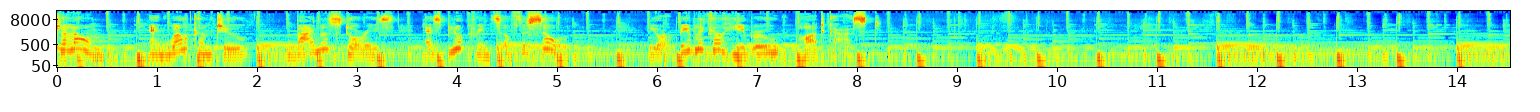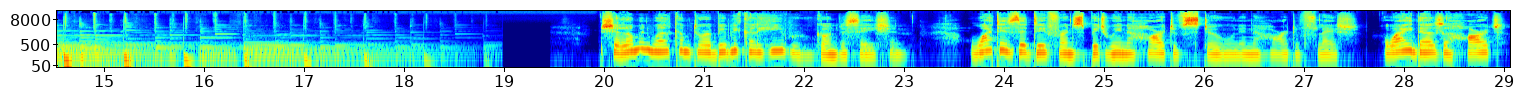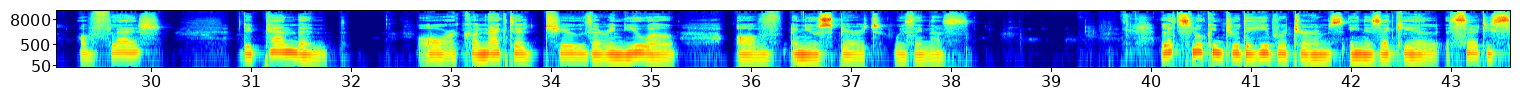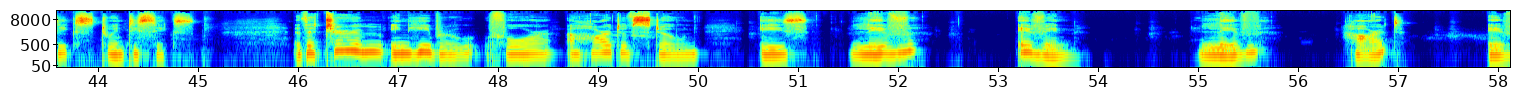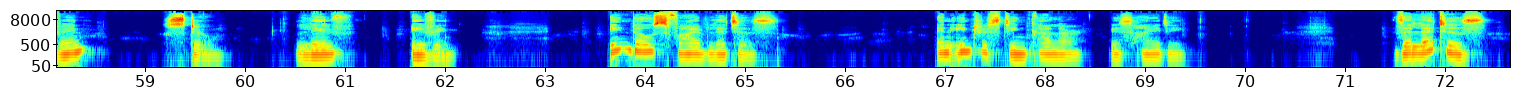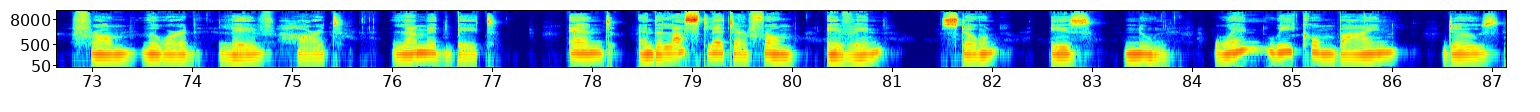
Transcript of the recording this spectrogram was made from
Shalom, and welcome to Bible Stories as Blueprints of the Soul, your Biblical Hebrew podcast. Shalom, and welcome to our Biblical Hebrew conversation. What is the difference between a heart of stone and a heart of flesh? Why does a heart of flesh dependent or connected to the renewal of a new spirit within us? Let's look into the Hebrew terms in Ezekiel 36:26. The term in Hebrew for a heart of stone is live Even. Live, heart, even, stone. Live, even. In those five letters, an interesting color is hiding. The letters from the word live, heart, lamed bet, and and the last letter from even, stone, is nun. When we combine those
